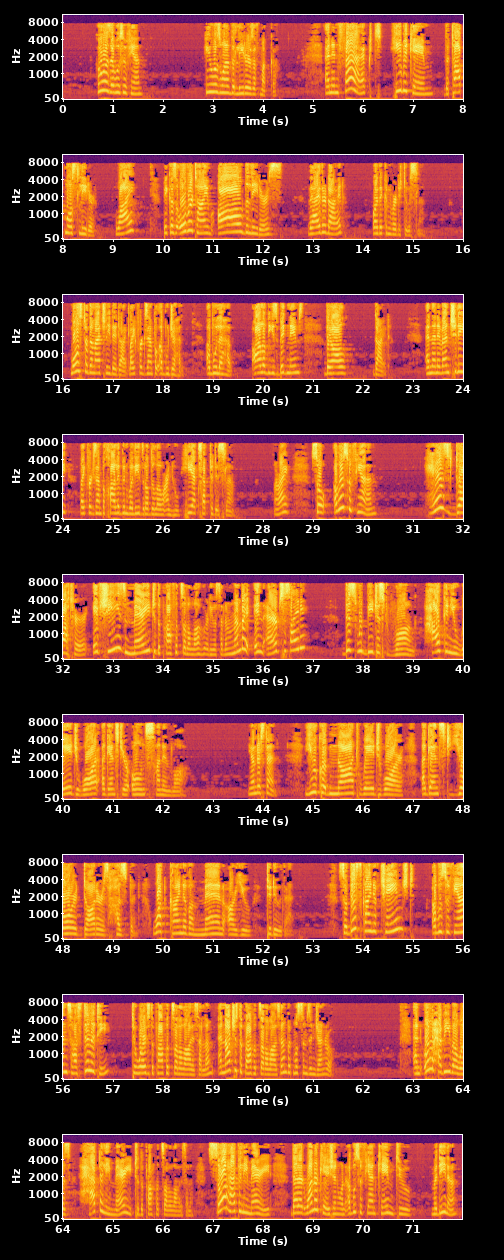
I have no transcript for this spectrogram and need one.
Who was Abu Sufyan? He was one of the leaders of Makkah. And in fact, he became the topmost leader. Why? Because over time, all the leaders, they either died or they converted to Islam. Most of them actually they died. Like for example, Abu Jahl, Abu Lahab. All of these big names, they all died. And then eventually, like for example, Khalid bin Walid radiallahu anhu, he accepted Islam. Alright? So Abu Sufyan, his daughter, if she's married to the Prophet ﷺ, remember in Arab society, this would be just wrong. How can you wage war against your own son-in-law? You understand? You could not wage war against your daughter's husband. What kind of a man are you to do that? So this kind of changed Abu Sufyan's hostility towards the Prophet ﷺ, and not just the Prophet ﷺ, but Muslims in general. And Umm Habiba was happily married to the Prophet ﷺ. So happily married that at one occasion when Abu Sufyan came to Medina,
